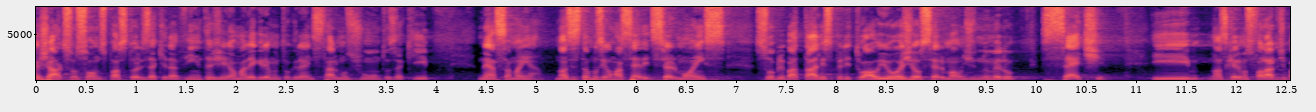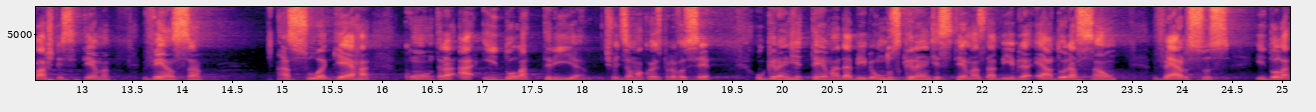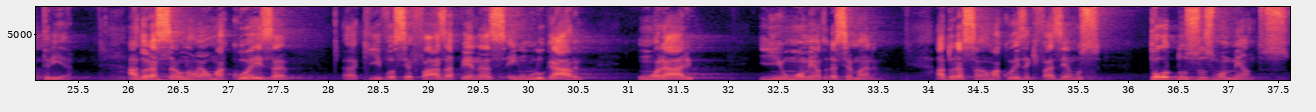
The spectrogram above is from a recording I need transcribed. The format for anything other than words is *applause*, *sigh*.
nome é Jackson, sou um dos pastores aqui da Vintage. É uma alegria muito grande estarmos juntos aqui nessa manhã. Nós estamos em uma série de sermões sobre batalha espiritual e hoje é o sermão de número 7. E nós queremos falar debaixo desse tema: vença a sua guerra contra a idolatria. Deixa eu dizer uma coisa para você. O grande tema da Bíblia, um dos grandes temas da Bíblia é adoração versus idolatria. Adoração não é uma coisa que você faz apenas em um lugar, um horário e em um momento da semana. Adoração é uma coisa que fazemos todos os momentos.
